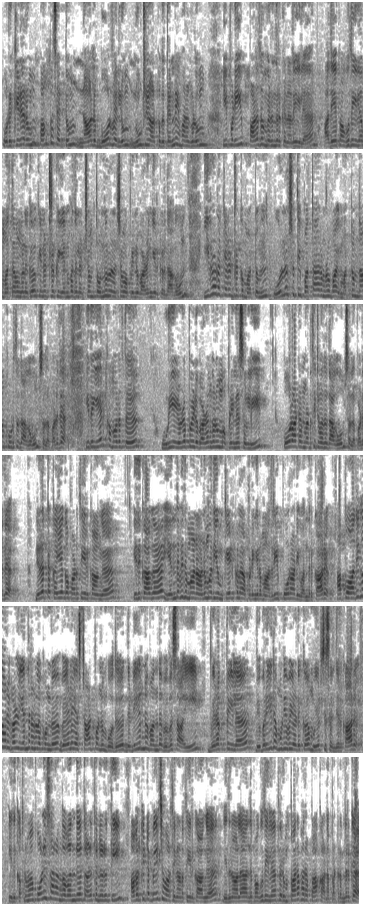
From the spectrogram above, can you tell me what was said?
ஒரு கிணறும் பம்பு செட்டும் நாலு போர்வெல்லும் நூற்றி நாற்பது தென்னை மரங்களும் இப்படி பலதும் இருந்திருக்க நிலையில அதே பகுதியில் மற்றவங்களுக்கு கிணற்றுக்கு எண்பது லட்சம் தொண்ணூறு லட்சம் அப்படின்னு வழங்கியிருக்கிறதாகவும் இவரோட கிணற்றுக்கு மட்டும் ஒரு லட்சத்தி பத்தாயிரம் ரூபாய் மட்டும் தான் கொடுத்ததாகவும் சொல்லப்படுது. இதை ஏற்க மறுத்து உரிய இழப்பீடு வழங்கணும் அப்படின்னு சொல்லி போராட்டம் நடத்திட்டு வந்ததாகவும் சொல்லப்படுது. நிலத்தை கையகப்படுத்தி இருக்காங்க இதுக்காக எந்த விதமான அனுமதியும் கேட்கல அப்படிங்கிற மாதிரி போராடி வந்திருக்காரு. அப்போ அதிகாரிகள் இயந்திரங்களை கொண்டு வேலையை ஸ்டார்ட் பண்ணும்போது திடீர்னு வந்த விவசாயி விரக்தியில விபரீத முடிவு எடுக்க முயற்சி செஞ்சிருக்காரு. இதுக்கப்புறமா போலீசார் அங்க வந்து தடுத்து நிறுத்தி அவர்கிட்ட பேச்சுவார்த்தை நடத்தியிருக்காங்க. இதனால அந்த பகுதியில பெரும் பரபரப்பா காணப்பட்டிருந்திருக்கு.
